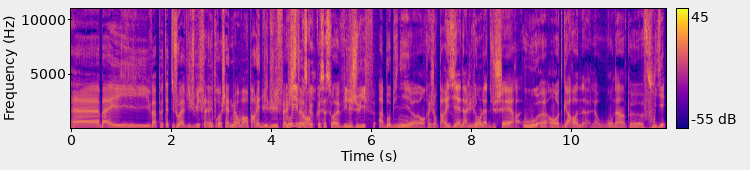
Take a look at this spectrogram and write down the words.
Euh, bah, il va peut-être jouer à Villejuif l'année prochaine, mais on va en parler de Villejuif. Oui, justement. parce que que ça soit à Villejuif, à Bobigny, euh, en région parisienne, à Lyon-la-Duchère ou euh, en Haute-Garonne, là où on a un peu fouillé,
